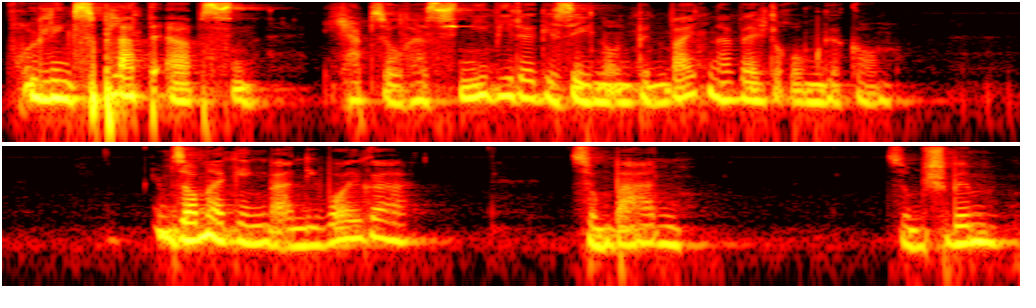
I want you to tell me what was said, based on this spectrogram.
Frühlingsplatterbsen. Ich habe sowas nie wieder gesehen und bin weit in der Welt rumgekommen. Im Sommer gingen wir an die Wolga zum Baden, zum Schwimmen.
